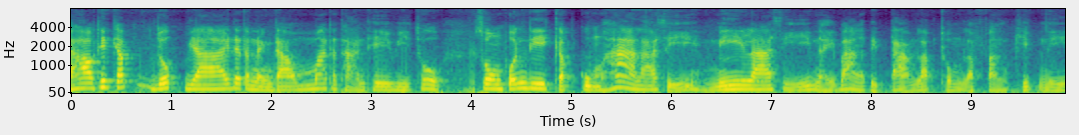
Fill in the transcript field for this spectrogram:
ดาวอาทิตย์ครับ ยกย้ายได้ตำแหน่งดาวมาตรฐานเทวีโชคส่งผลดีกับกลุ่ม 5 ราศี มีราศีไหนบ้างติดตามรับชมรับฟังคลิปนี้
